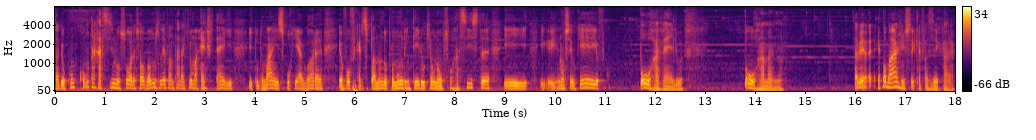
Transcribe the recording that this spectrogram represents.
sabe, o quão contra racismo eu sou. Olha só, vamos levantar aqui uma hashtag e tudo mais, porque agora eu vou ficar explanando pro mundo inteiro que eu não sou racista e, e, e não sei o que. Eu fico, porra, velho. Porra, mano. Sabe, é bobagem isso que você quer fazer, cara.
